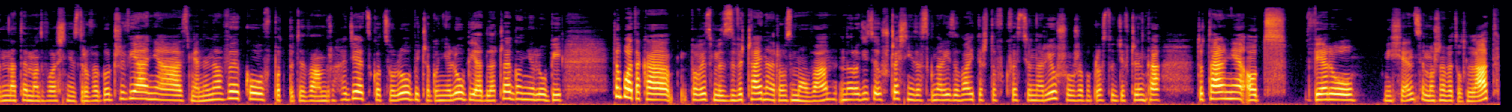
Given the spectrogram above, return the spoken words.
y, na temat właśnie zdrowego odżywiania, zmiany nawyków, podpytywałam trochę dziecko, co lubi, czego nie lubi, a dlaczego nie lubi. To była taka, powiedzmy, zwyczajna rozmowa. No, rodzice już wcześniej zasygnalizowali też to w kwestionariuszu, że po prostu dziewczynka totalnie od wielu miesięcy, może nawet od lat,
